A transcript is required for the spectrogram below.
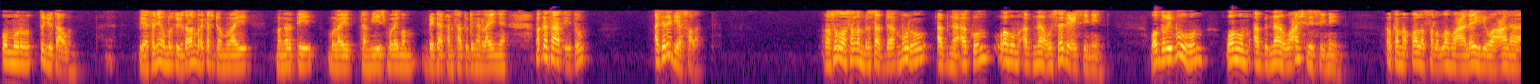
umur 7 tahun. Biasanya umur 7 tahun mereka sudah mulai mengerti mulai tamyiz, mulai membedakan satu dengan lainnya. Maka saat itu, ajari dia salat. Rasulullah SAW bersabda, Muru abna'akum wahum abna'u sab'i sinin. Wadribuhum wahum abna'u ashri sinin. Atau kama qala sallallahu alaihi wa ala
